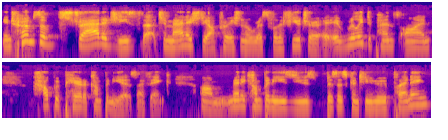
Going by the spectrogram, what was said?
in terms of strategies that, to manage the operational risk for the future, it really depends on how prepared a company is, I think. Um, many companies use business continuity planning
